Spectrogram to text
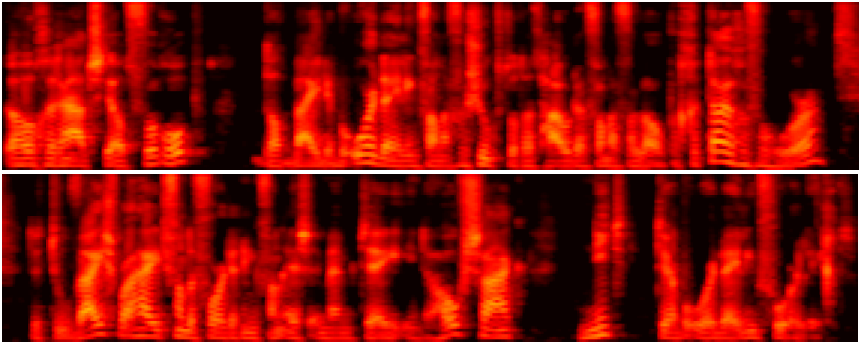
De Hoge Raad stelt voorop dat bij de beoordeling van een verzoek tot het houden van een voorlopig getuigenverhoor de toewijsbaarheid van de vordering van SMMT in de hoofdzaak niet ter beoordeling voorligt.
